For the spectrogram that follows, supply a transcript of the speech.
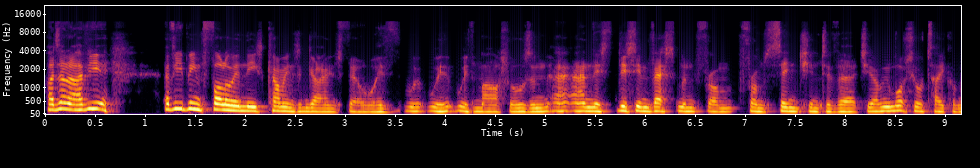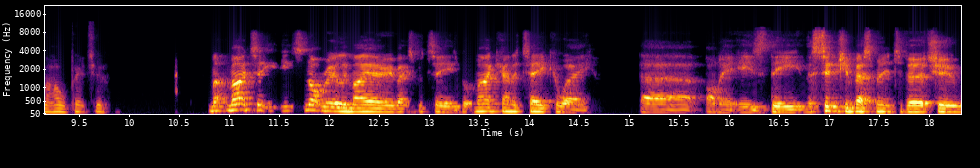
I don't know. Have you have you been following these comings and goings, Phil, with with with Marshalls and and this this investment from from Cinch into Vertu? I mean, what's your take on the whole picture? My, my t- it's not really my area of expertise, but my kind of takeaway uh, on it is the the Cinch investment into Vertu.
